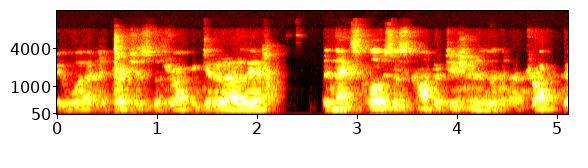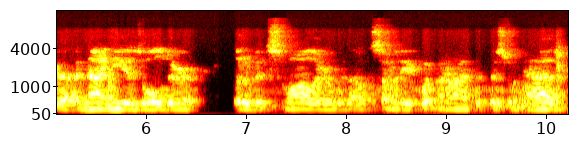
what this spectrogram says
to, uh, to purchase the truck and get it out of there. The next closest competition is a, a truck, uh, nine years older, a little bit smaller without some of the equipment on it that this one has.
